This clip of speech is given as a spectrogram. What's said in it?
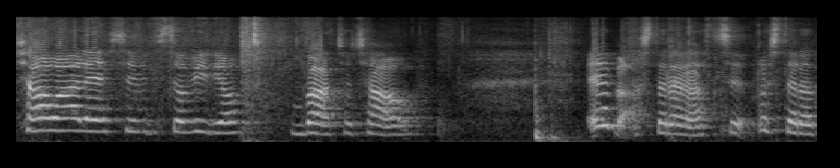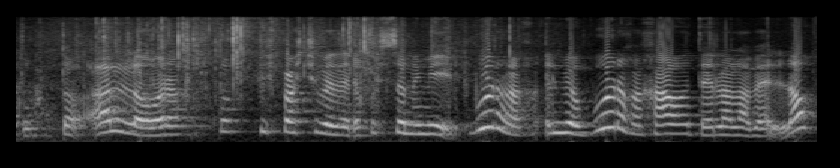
Ciao Ale, se vedi questo video, un bacio, ciao. E basta ragazzi, questo era tutto. Allora, vi faccio vedere, questo è il, burro, il mio burro cacao della Labello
